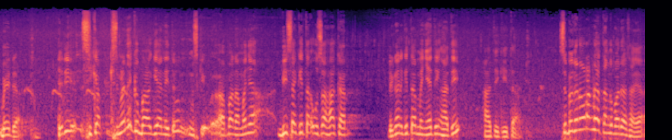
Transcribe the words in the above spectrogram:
Beda. Jadi sikap sebenarnya kebahagiaan itu meski apa namanya bisa kita usahakan dengan kita menyeting hati hati kita. Sebagian orang datang kepada saya,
